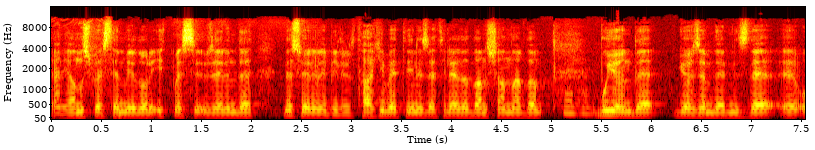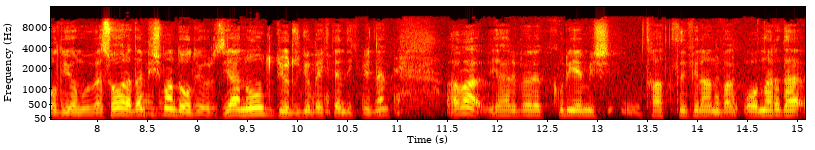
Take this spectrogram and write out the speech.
yani yanlış beslenmeye doğru itmesi üzerinde ne söylenebilir? Takip ettiğiniz etilerde danışanlardan bu yönde gözlemlerinizde e, oluyor mu? Ve sonradan pişman da oluyoruz. Ya ne oldu diyoruz göbeklendik birden. Ama yani böyle kuru yemiş, tatlı falan bak onları da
